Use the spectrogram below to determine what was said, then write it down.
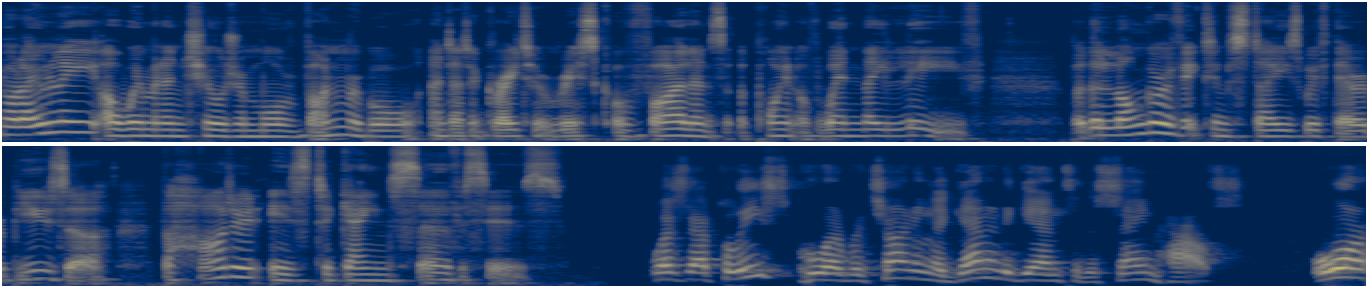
Not only are women and children more vulnerable and at a greater risk of violence at the point of when they leave, but the longer a victim stays with their abuser, the harder it is to gain services. Was that police who are returning again and again to the same house, or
